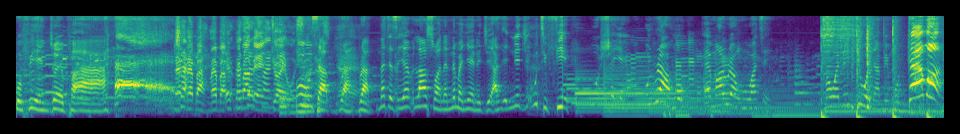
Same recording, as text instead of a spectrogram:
kò fi enjoy paa. mẹba mẹba mẹba bẹ enjoy wò ṣe. wusa bra bra. N'a cɛ sɛ yɛ last one ne ma nyɛ ne je ne je o ti fie o hwɛ yɛ o wura aho ɛ ma wura wa tɛ ma wɔ ne di wɔ nyame mu come on.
